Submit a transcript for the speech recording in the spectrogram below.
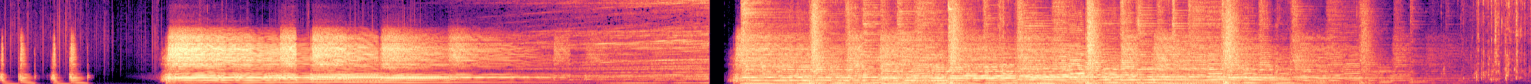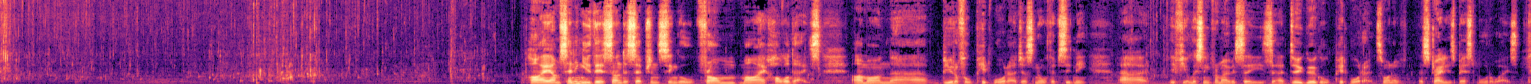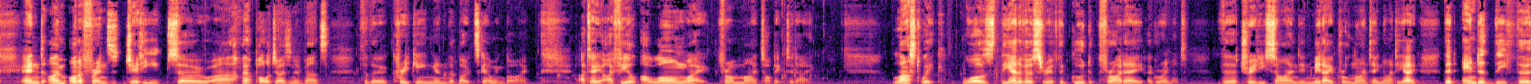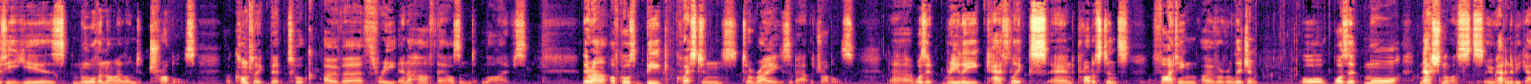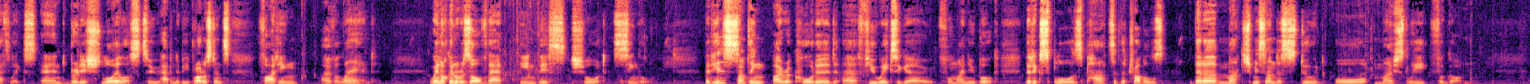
Thank you. Hi, I'm sending you this Undeception single from my holidays. I'm on uh, beautiful Pittwater, just north of Sydney. Uh, if you're listening from overseas, uh, do Google Pittwater. It's one of Australia's best waterways. And I'm on a friend's jetty, so uh, I apologise in advance for the creaking and the boats going by. I tell you, I feel a long way from my topic today. Last week was the anniversary of the Good Friday Agreement the treaty signed in mid April 1998 that ended the 30 years Northern Ireland Troubles, a conflict that took over 3,500 lives. There are, of course, big questions to raise about the Troubles. Uh, was it really Catholics and Protestants fighting over religion? Or was it more nationalists who happened to be Catholics and British loyalists who happened to be Protestants fighting over land? We're not going to resolve that in this short single. But here's something I recorded a few weeks ago for my new book that explores parts of the Troubles that are much misunderstood or mostly forgotten.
